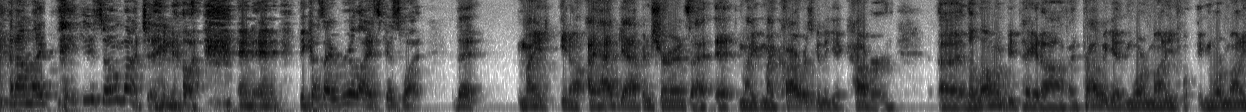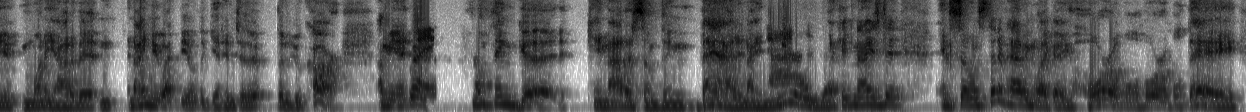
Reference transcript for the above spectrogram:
and I'm like, thank you so much. And, you know, and, and because I realized, guess what? That my you know I had gap insurance. I, it, my my car was going to get covered. Uh, the loan would be paid off. I'd probably get more money for, more money money out of it, and, and I knew I'd be able to get into the, the new car. I mean, right. something good came out of something bad, and I immediately recognized it. And so instead of having like a horrible horrible day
